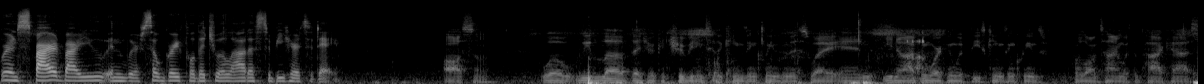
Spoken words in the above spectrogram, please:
We're inspired by you and we're so grateful that you allowed us to be here today. Awesome. Well, we love that you're contributing to the Kings and Queens in this way. And, you know, I've been working with these Kings and Queens for a long time with the podcast,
